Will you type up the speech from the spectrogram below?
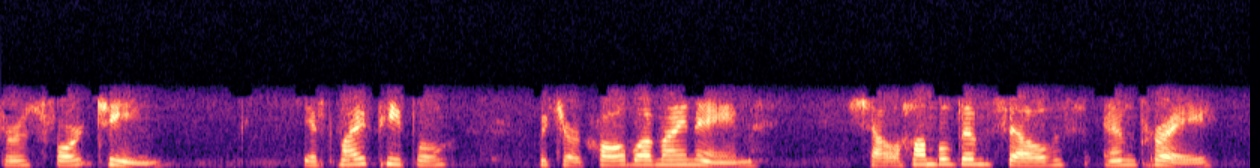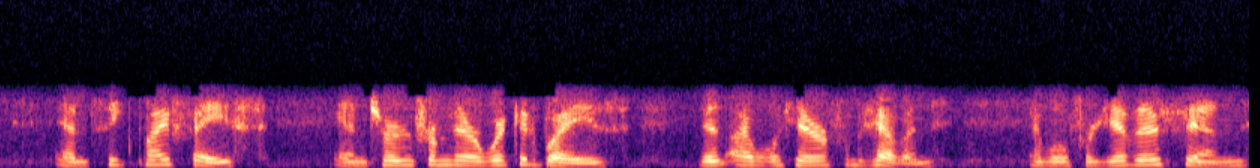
verse fourteen. If my people which are called by my name shall humble themselves and pray and seek my face and turn from their wicked ways, then I will hear from heaven and will forgive their sin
